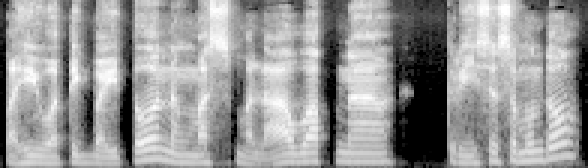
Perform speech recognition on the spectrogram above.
Pahiwatig ba ito ng mas malawak na krisis sa mundo?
